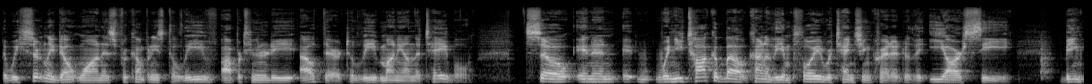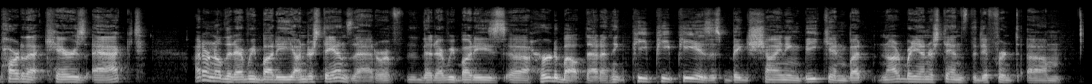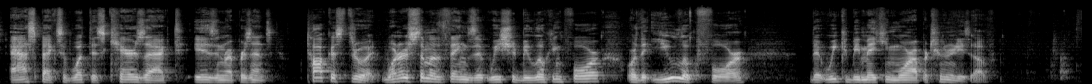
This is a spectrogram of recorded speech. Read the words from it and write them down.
that we certainly don't want is for companies to leave opportunity out there to leave money on the table so, in an, it, when you talk about kind of the employee retention credit or the ERC being part of that CARES Act, I don't know that everybody understands that or if, that everybody's uh, heard about that. I think PPP is this big shining beacon, but not everybody understands the different um, aspects of what this CARES Act is and represents. Talk us through it. What are some of the things that we should be looking for or that you look for that we could be making more opportunities of?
